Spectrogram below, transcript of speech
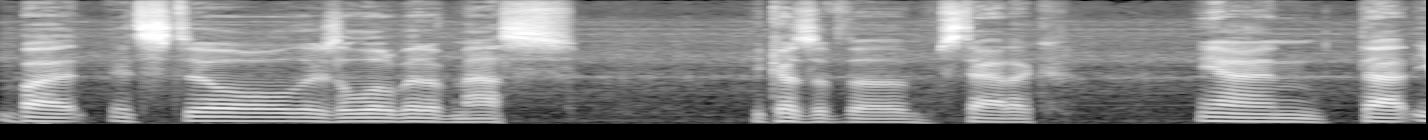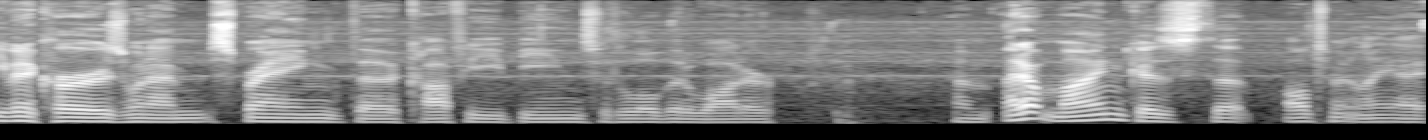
but it's still, there's a little bit of mess because of the static and that even occurs when I'm spraying the coffee beans with a little bit of water. Um, I don't mind because ultimately I,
